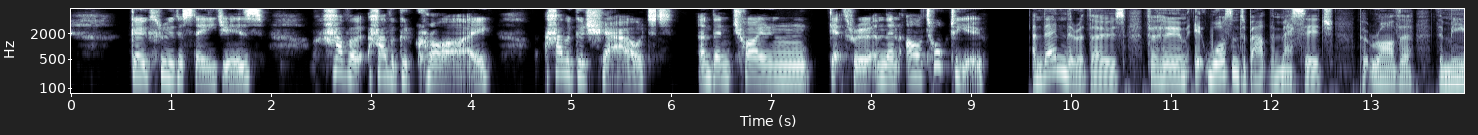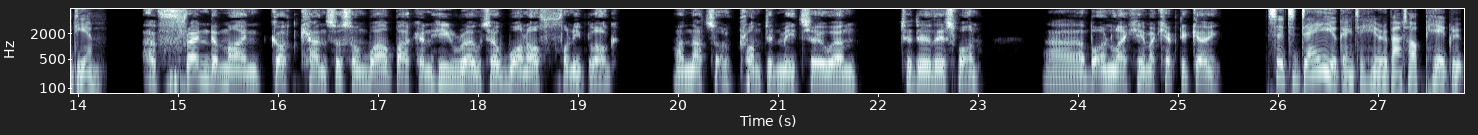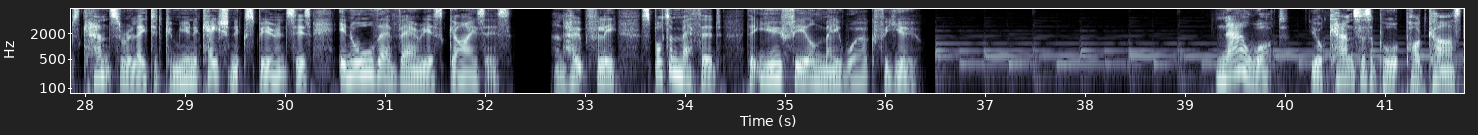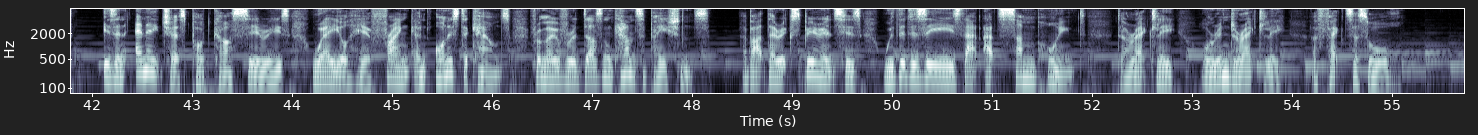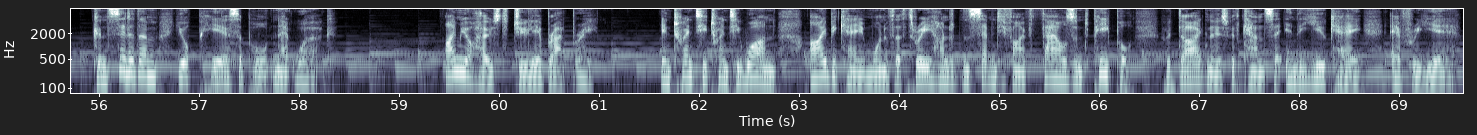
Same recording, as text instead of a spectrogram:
go through the stages, have a have a good cry, have a good shout, and then try and get through and then I'll talk to you. And then there are those for whom it wasn't about the message, but rather the medium a friend of mine got cancer some while back, and he wrote a one-off funny blog, and that sort of prompted me to um, to do this one. Uh, but unlike him, I kept it going. So today you're going to hear about our peer group's cancer-related communication experiences in all their various guises, and hopefully spot a method that you feel may work for you. Now what? Your cancer support podcast is an NHS podcast series where you'll hear frank and honest accounts from over a dozen cancer patients about their experiences with a disease that at some point, directly or indirectly, affects us all. Consider them your peer support network. I'm your host, Julia Bradbury. In 2021, I became one of the 375,000 people who are diagnosed with cancer in the UK every year.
